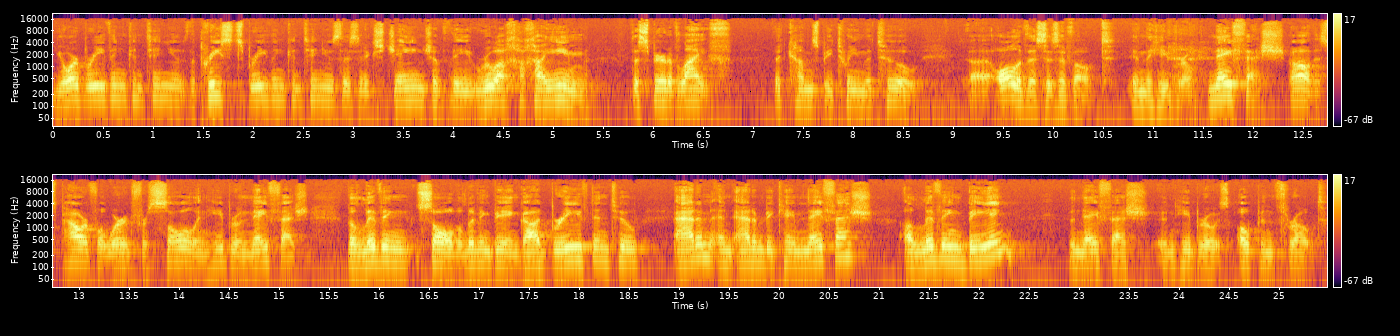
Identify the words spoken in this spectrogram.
your breathing continues, the priest's breathing continues. There's an exchange of the Ruach HaChaim, the spirit of life, that comes between the two. Uh, all of this is evoked in the Hebrew. Nephesh, oh, this powerful word for soul in Hebrew, nephesh, the living soul, the living being. God breathed into Adam, and Adam became nephesh, a living being. The nephesh in Hebrew is open throat,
